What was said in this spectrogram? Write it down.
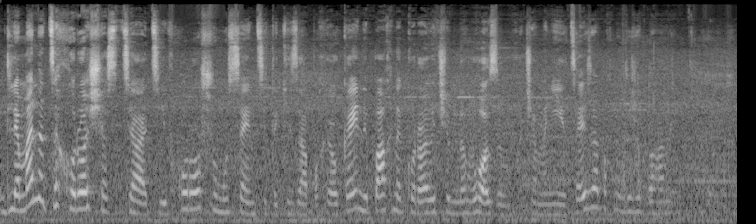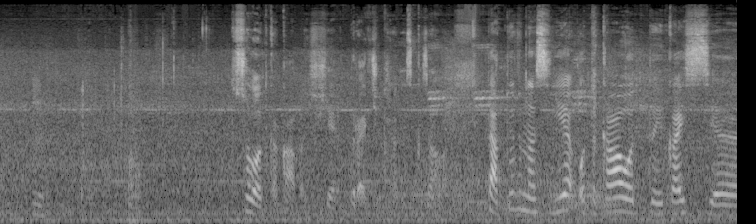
Для мене це хороші асоціації, в хорошому сенсі такі запахи. Окей, не пахне коров'ячим навозом, хоча мені і цей запах не дуже поганий. Солодка кава ще, до речі, якщо не сказала. Так, тут у нас є отака от якась. Е,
